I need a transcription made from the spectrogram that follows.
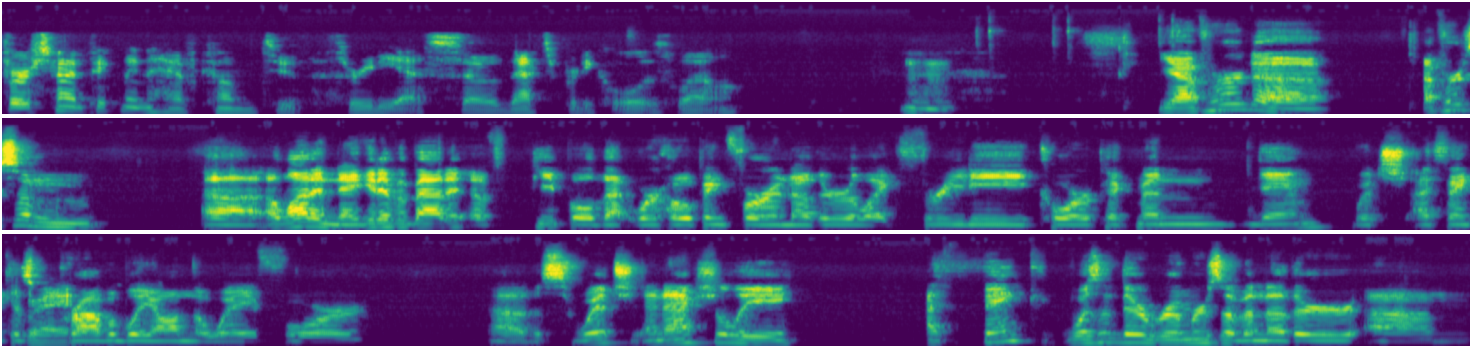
First time Pikmin have come to the 3DS, so that's pretty cool as well. Mhm. Yeah, I've heard uh, I've heard some uh, a lot of negative about it of people that were hoping for another like 3D core Pikmin game, which I think is Right. probably on the way for uh, the Switch. And actually, I think wasn't there rumors of another um,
